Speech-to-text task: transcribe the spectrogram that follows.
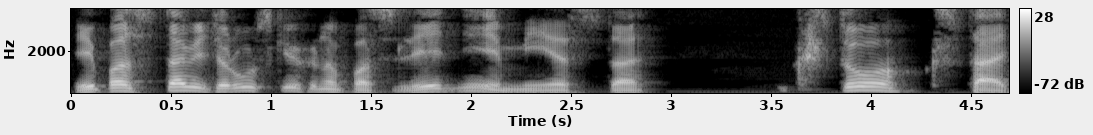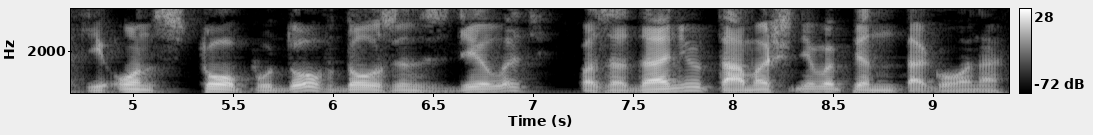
и поставить русских на последнее место. Что, кстати, он сто пудов должен сделать по заданию тамошнего Пентагона.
